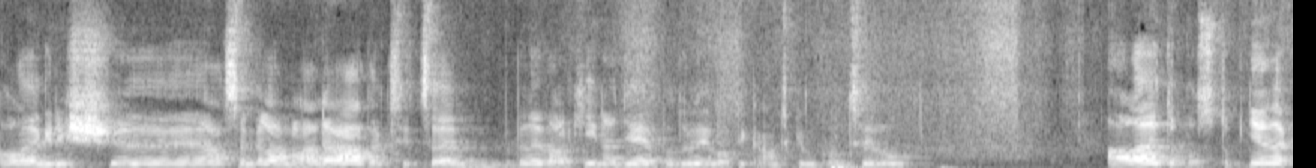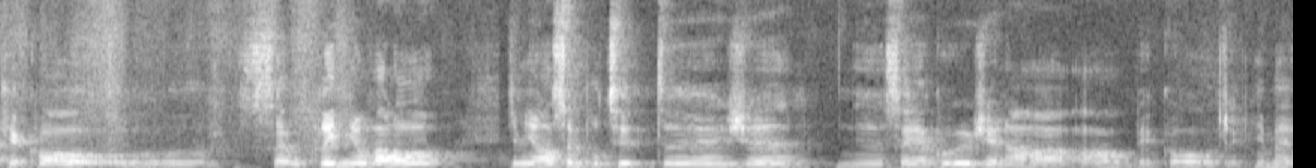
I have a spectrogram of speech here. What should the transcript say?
ale když eh, já jsem byla mladá, tak sice byly velké naděje po druhém vatikánském koncilu, ale to postupně tak jako eh, se uklidňovalo. Měla jsem pocit, eh, že se jako žena a jako řekněme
